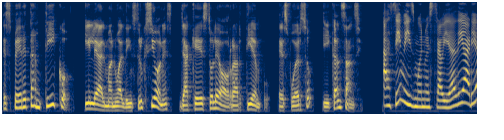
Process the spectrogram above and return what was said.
espere tantico y lea el manual de instrucciones, ya que esto le va a ahorrar tiempo, esfuerzo y cansancio. Asimismo, en nuestra vida diaria,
